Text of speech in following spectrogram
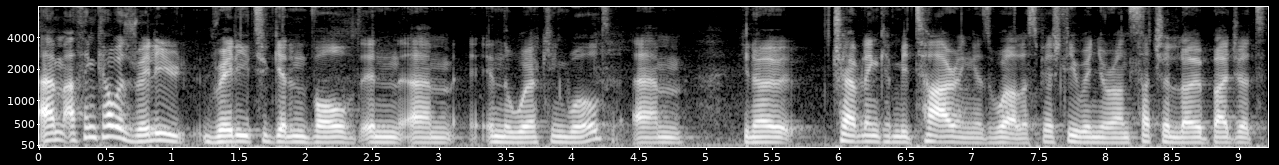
Um, I think I was really ready to get involved in, um, in the working world. Um, you know, traveling can be tiring as well, especially when you're on such a low budget.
